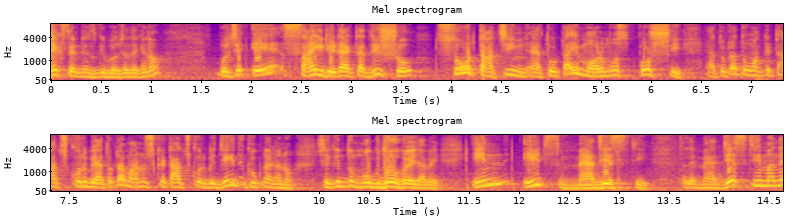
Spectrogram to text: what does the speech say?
নেক্সট সেন্টেন্স কি বলছে দেখে নাও। বলছে, এ সাইট এটা একটা দৃশ্য সো টাচিং এতটাই মর্মস্পর্শী, এতটা তোমাকে টাচ করবে, এতটা মানুষকে টাচ করবে, যেই দেখুক না কেন, সে কিন্তু মুগ্ধ হয়ে যাবে। ইন ইটস ম্যাজেস্টি তাহলে ম্যাজেস্টি মানে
